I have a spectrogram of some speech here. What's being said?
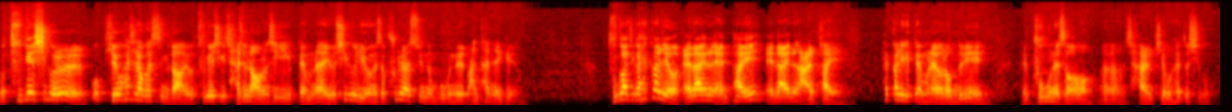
이두 개식을 꼭 기억하시라고 했습니다. 이 두 개식이 자주 나오는 식이기 때문에 이 식을 이용해서 풀이할 수 있는 부분들이 많다는 얘기예요. 두 가지가 헷갈려요. Li는 n파이, NI는 알파이. 헷갈리기 때문에 여러분들이 구분해서 어, 잘 기억을 해두시고.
